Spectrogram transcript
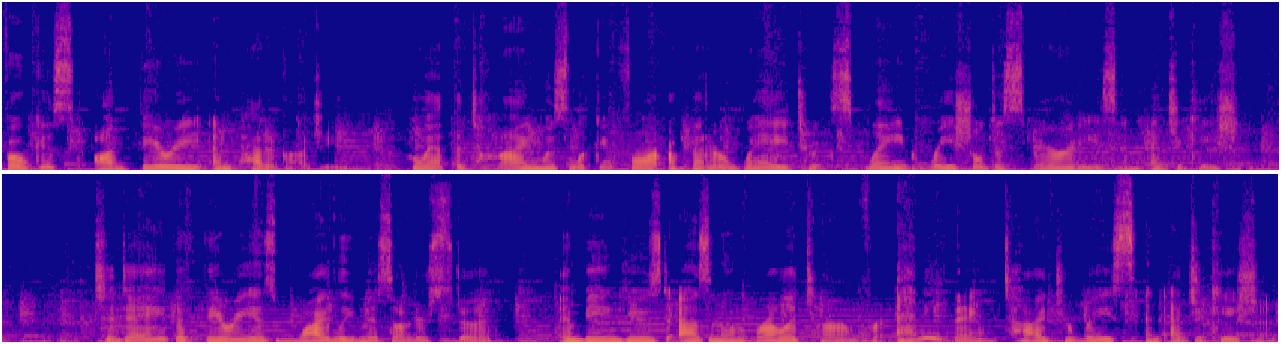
focused on theory and pedagogy, who at the time was looking for a better way to explain racial disparities in education. Today, the theory is widely misunderstood and being used as an umbrella term for anything tied to race and education.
